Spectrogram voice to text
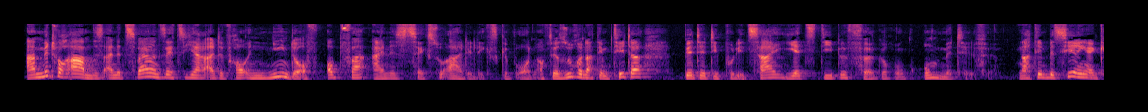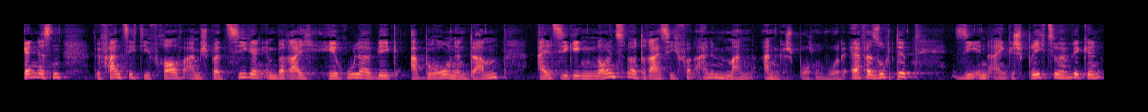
Am Mittwochabend ist eine 62 Jahre alte Frau in Niendorf Opfer eines Sexualdelikts geworden. Auf der Suche nach dem Täter bittet die Polizei jetzt die Bevölkerung um Mithilfe. Nach den bisherigen Erkenntnissen befand sich die Frau auf einem Spaziergang im Bereich Herulaweg Abronendamm, als sie gegen 19.30 Uhr von einem Mann angesprochen wurde. Er versuchte, sie in ein Gespräch zu verwickeln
